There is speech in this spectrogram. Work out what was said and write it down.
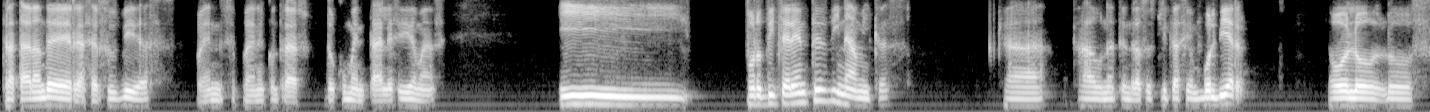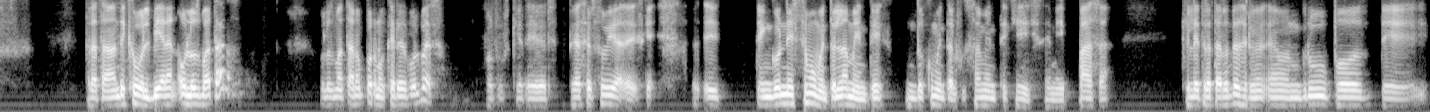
trataron de rehacer sus vidas, pueden, se pueden encontrar documentales y demás, y por diferentes dinámicas, cada, cada una tendrá su explicación, volvieron, o lo- los trataban de que volvieran, o los mataron, o los mataron por no querer volver, por querer rehacer su vida. Es que eh, tengo en este momento en la mente un documental justamente que se me pasa, que le trataron de hacer un, un grupo de,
